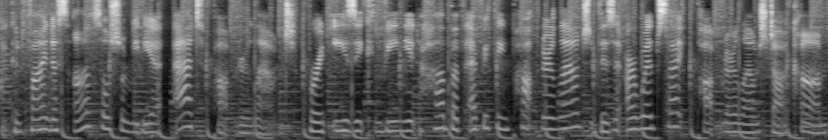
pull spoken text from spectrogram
You can find us on social media at Pop Nerd Lounge. For an easy, convenient hub of everything Pop Nerd Lounge, visit our website, popnerdlounge.com.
